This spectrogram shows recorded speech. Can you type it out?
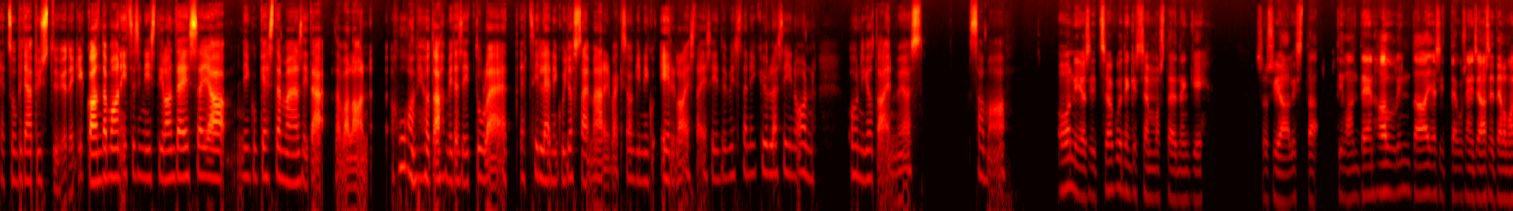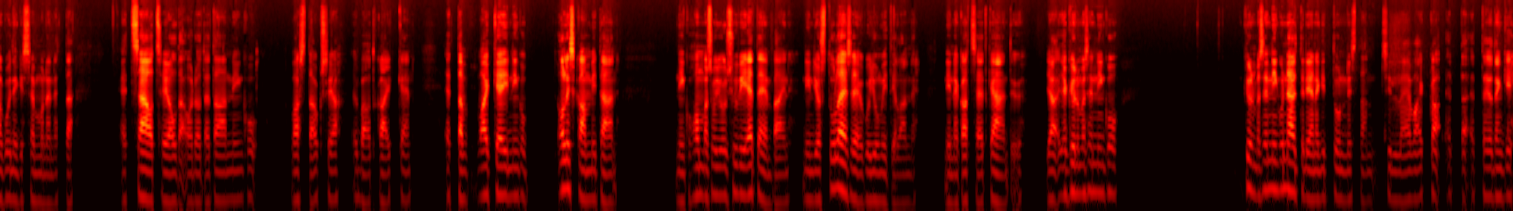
että sun pitää pystyä jotenkin kantamaan itsesi niissä tilanteissa ja niin kun kestämään sitä tavallaan huomiota, mitä siitä tulee, että et silleen niin kuin jossain määrin, vaikka se onkin niin kuin erilaista esiintymistä, niin kyllä siinä on, on jotain myös samaa. On, ja sitten se on kuitenkin semmoista jotenkin sosiaalista tilanteen hallintaa, ja sitten usein se asetelma on kuitenkin semmoinen, että, että sä oot se, jolta odotetaan niin kuin vastauksia about kaikkeen. Että vaikka ei niin kuin, olisikaan mitään, niin kuin homma sujuisi hyvin eteenpäin, niin jos tulee se joku jumitilanne, niin ne katseet kääntyy. Ja, ja kyllä mä sen, niin kuin, kyllä mä sen niin kuin näyttelijänäkin tunnistan silleen vaikka, että, että jotenkin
